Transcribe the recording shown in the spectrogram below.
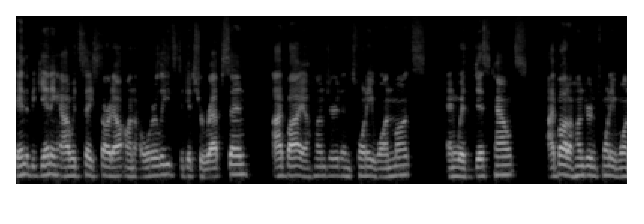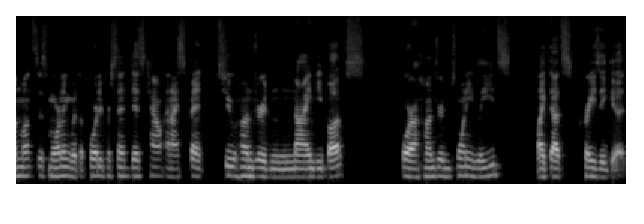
in the beginning, I would say start out on older leads to get your reps in. I buy 121 months and with discounts. I bought 121 months this morning with a 40% discount and I spent 290 bucks for 120 leads. Like that's crazy good.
